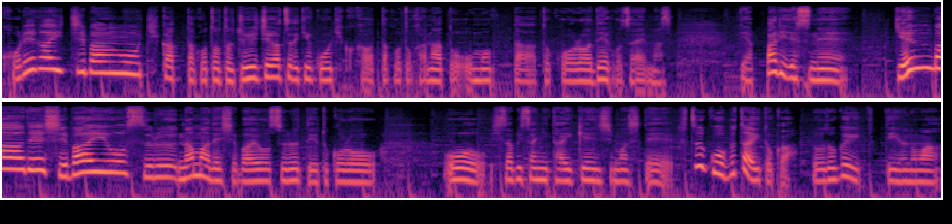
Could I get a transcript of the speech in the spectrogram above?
これが一番大きかったことと11月で結構大きく変わったことかなと思ったところでございます。やっぱりですね現場で芝居をする生で芝居をするっていうところを久々に体験しまして普通こう舞台とか朗読劇っていうのは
